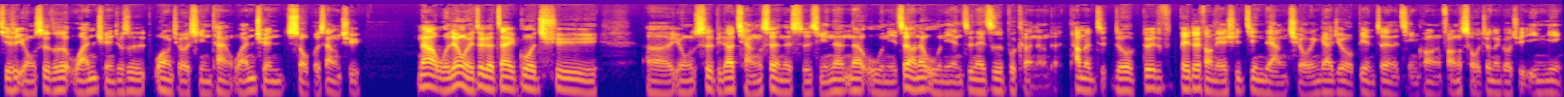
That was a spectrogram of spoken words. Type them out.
其实勇士都是完全就是望球兴叹，完全守不上去。那我认为这个在过去。呃，勇士比较强盛的时期，那那五年至少那五年之内这是不可能的。他们如果对被对方连续进两球，应该就有变阵的情况，防守就能够去应应。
